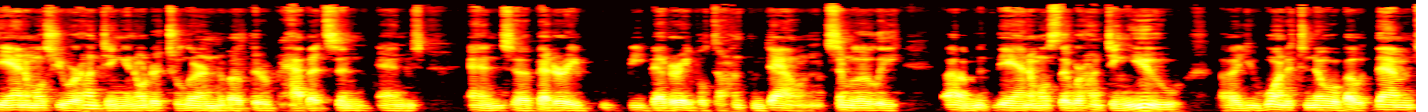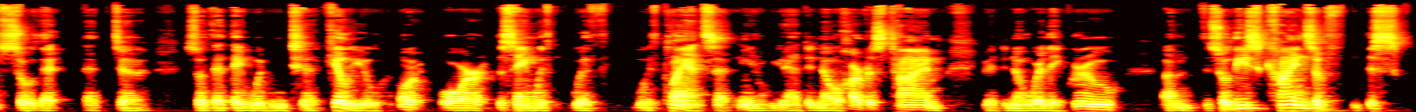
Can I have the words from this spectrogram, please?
the animals you were hunting in order to learn about their habits and and and better be better able to hunt them down. Similarly, um, the animals that were hunting you, uh, you wanted to know about them so that that uh, so that they wouldn't uh, kill you, or or the same with with with plants. That you know you had to know harvest time, you had to know where they grew. Um, so these kinds of this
